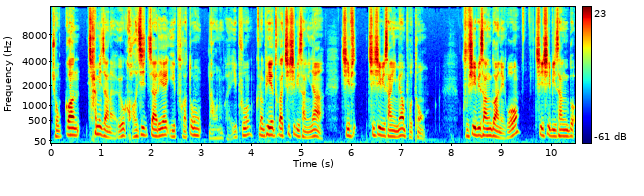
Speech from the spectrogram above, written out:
조건 참이잖아요. 요 거짓 자리에 if가 또 나오는 거예요. if 그럼 B의 2가 70 이상이냐? 70 이상이면 보통 90 이상도 아니고 70 이상도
